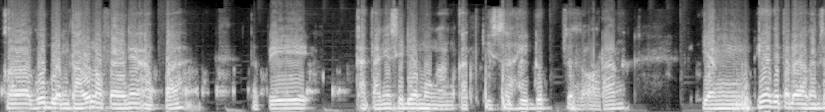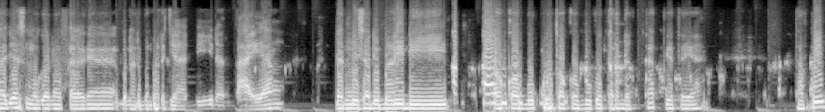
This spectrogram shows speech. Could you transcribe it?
kalau gue belum tahu novelnya apa tapi katanya sih dia mau ngangkat kisah hidup seseorang yang ya kita doakan saja semoga novelnya benar-benar jadi dan tayang dan bisa dibeli di toko buku toko buku terdekat gitu ya tapi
